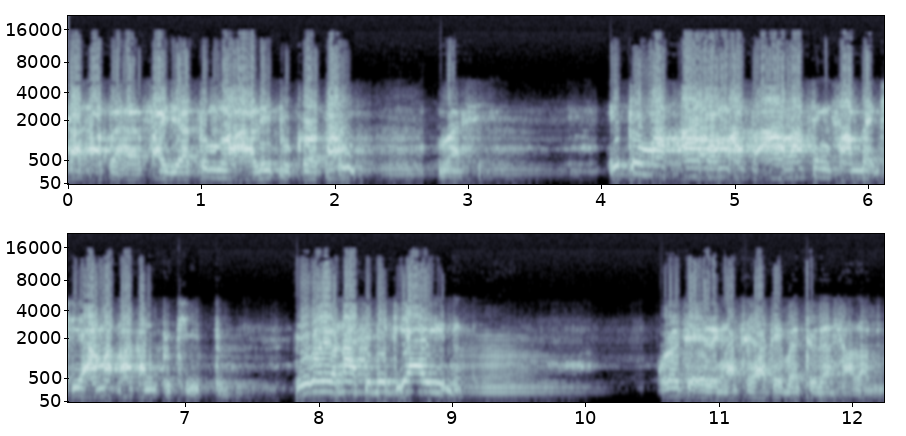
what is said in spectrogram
tasabaha fayatum la ali bukrotau masih. Itu masalah masalah sing sampai kiamat akan begitu. Ya koyo nasib kiai. Kulo cek eling nasihati Badullah Salam.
